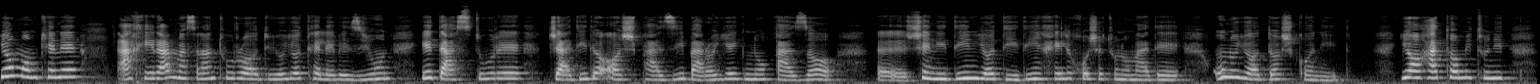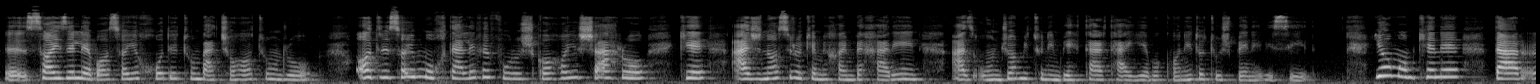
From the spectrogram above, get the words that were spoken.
یا ممکنه اخیرا مثلا تو رادیو یا تلویزیون یه دستور جدید آشپزی برای یک نوع غذا شنیدین یا دیدین خیلی خوشتون اومده اونو یادداشت کنید. یا حتی می‌تونید سایز لباس های خودتون بچه هاتون رو آدرس های مختلف فروشگاه های شهر رو که اجناسی رو که می‌خوایم بخرین از اونجا می‌تونین بهتر تهیه بکنید و توش بنویسید. یا ممکنه در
